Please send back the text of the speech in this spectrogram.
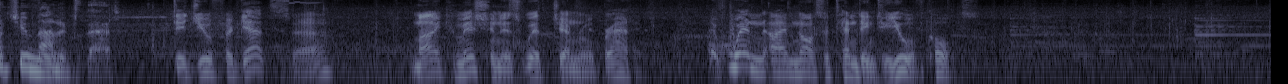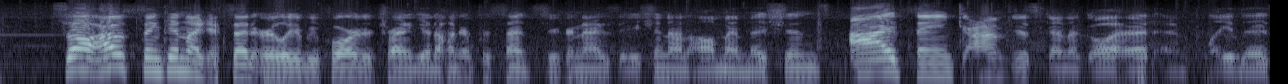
How'd you manage that? Did you forget, sir? My commission is with General Braddock. When I'm not attending to you, of course. So I was thinking, like I said earlier before, to try and get 100% synchronization on all my missions. I think I'm just gonna go ahead and play this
